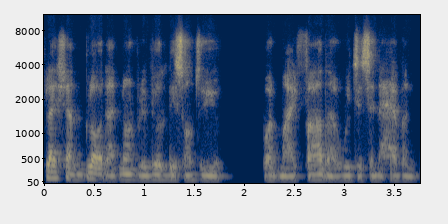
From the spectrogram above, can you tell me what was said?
flesh and blood had not revealed this unto you, but my Father which is in heaven.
